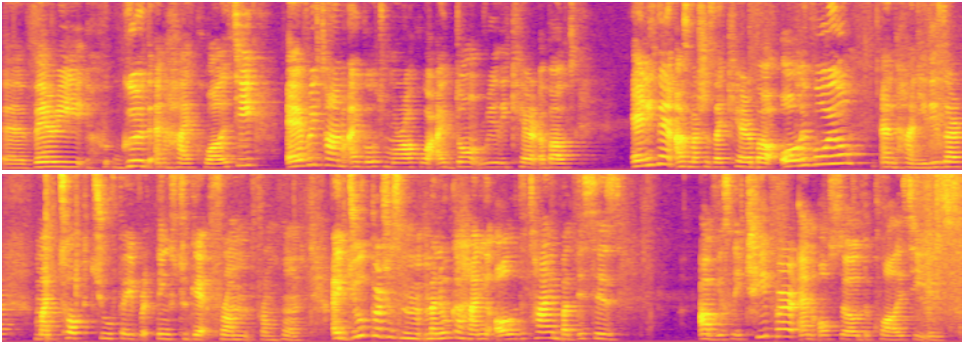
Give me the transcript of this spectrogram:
uh, very good and high quality. Every time I go to Morocco, I don't really care about anything as much as I care about olive oil and honey. These are my top two favorite things to get from from home i do purchase manuka honey all of the time but this is obviously cheaper and also the quality is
